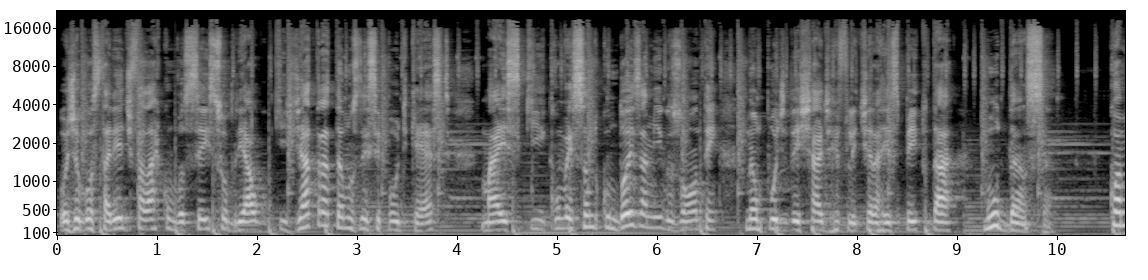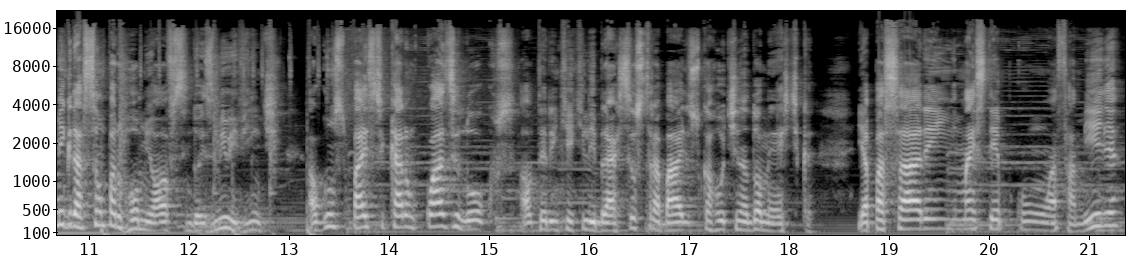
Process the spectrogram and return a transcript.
Hoje eu gostaria de falar com vocês sobre algo que já tratamos nesse podcast, mas que, conversando com dois amigos ontem, não pude deixar de refletir a respeito da mudança. Com a migração para o home office em 2020, Alguns pais ficaram quase loucos ao terem que equilibrar seus trabalhos com a rotina doméstica e a passarem mais tempo com a família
